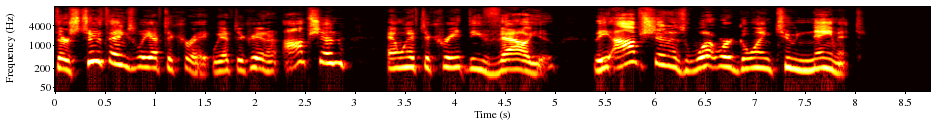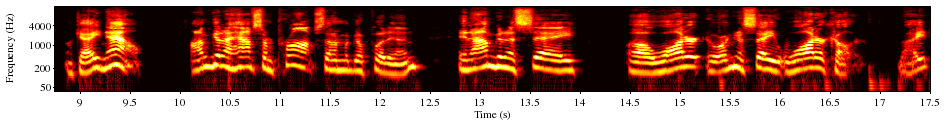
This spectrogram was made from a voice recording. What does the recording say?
there's two things we have to create. We have to create an option and we have to create the value. The option is what we're going to name it. Okay. Now, I'm going to have some prompts that I'm going to put in, and I'm going to say uh, water, or I'm going to say watercolor, right?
